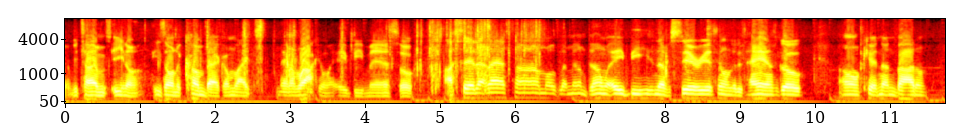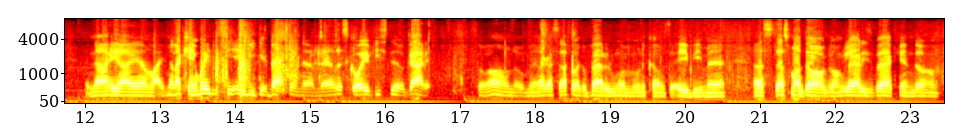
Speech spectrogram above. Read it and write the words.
every time you know he's on the comeback, I'm like, man, I'm rocking with AB, man. So I said that last time. I was like, man, I'm done with AB. He's never serious. He don't let his hands go. I don't care nothing about him. And now here I am, like, man, I can't wait to see AB get back in there, man. Let's go, AB still got it. So I don't know, man. Like I said, I feel like a battered woman when it comes to AB, man. That's that's my dog, though. I'm glad he's back, and um,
